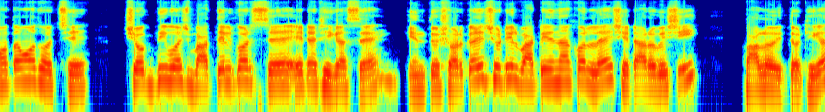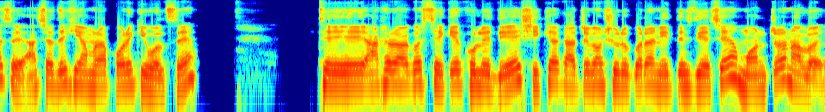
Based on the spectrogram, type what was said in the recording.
মতামত হচ্ছে, শোক দিবস বাতিল করছে, এটা ঠিক আছে, কিন্তু সরকারি ছুটি বাতিল না করলে সেটা আরও বেশি ভালো হইতো, ঠিক আছে? আচ্ছা দেখি আমরা পরে কি বলছে। আঠারো আগস্ট থেকে খুলে দিয়ে শিক্ষা কার্যক্রম শুরু করার নির্দেশ দিয়েছে মন্ত্রণালয়।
